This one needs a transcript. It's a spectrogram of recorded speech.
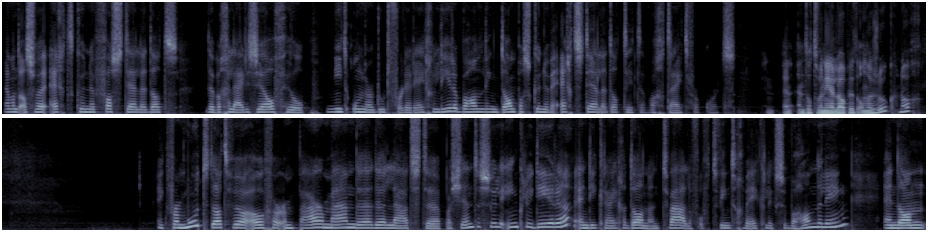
En want als we echt kunnen vaststellen dat de begeleide zelfhulp niet onderdoet voor de reguliere behandeling, dan pas kunnen we echt stellen dat dit de wachttijd verkort. En, en, en tot wanneer loopt dit onderzoek nog? Ik vermoed dat we over een paar maanden de laatste patiënten zullen includeren. En die krijgen dan een 12 of 20 wekelijkse behandeling. En dan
